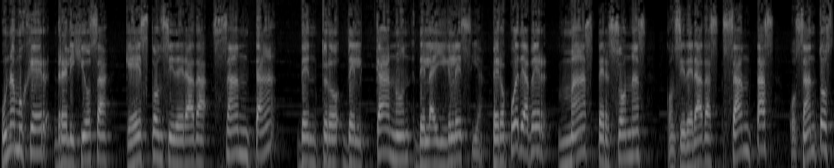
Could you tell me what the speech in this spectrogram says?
una mujer religiosa que es considerada santa dentro del canon de la iglesia. Pero puede haber más personas consideradas santas o santos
